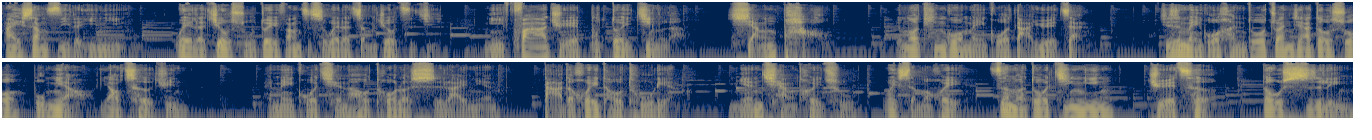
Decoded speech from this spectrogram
爱上自己的阴影，为了救赎对方，只是为了拯救自己，你发觉不对劲了，想跑。有没有听过美国打越战？其实美国很多专家都说不妙，要撤军。美国前后拖了十来年，打得灰头土脸，勉强退出。为什么会这么多精英决策都失灵？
